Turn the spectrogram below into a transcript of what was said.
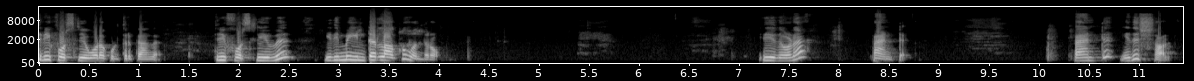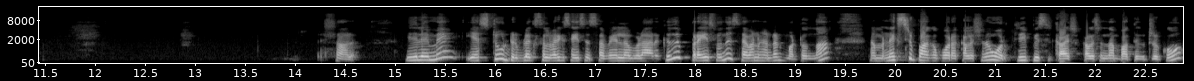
three four ஸ்லீவோட கொடுத்துருக்காங்க. த்ரீ ஃபோர் ஸ்லீவு இதுவுமே இன்டர்லாக்கும் வந்துடும் இது இதோட பேண்ட்டு பேண்ட்டு இது ஷால் ஷால் இதுலேயுமே எஸ் டூ ட்ரிபிள் எக்ஸல் வரைக்கும் சைஸஸ் அவைலபிளாக இருக்குது. ப்ரைஸ் வந்து செவன் ஹண்ட்ரட் மட்டும்தான். நம்ம நெக்ஸ்ட் பார்க்க போகிற கலெக்ஷனும் ஒரு த்ரீ பீஸ் கலெக்ஷன் தான் பார்த்துக்கிட்டு இருக்கோம்.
